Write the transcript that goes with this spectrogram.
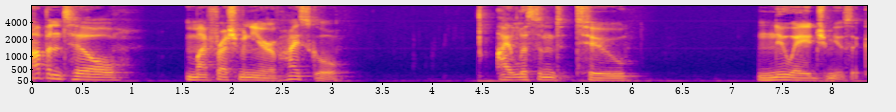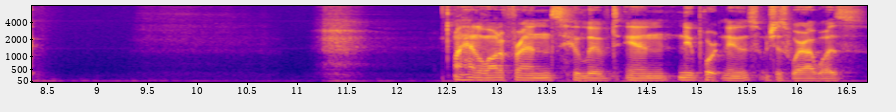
Up until my freshman year of high school, I listened to new age music. I had a lot of friends who lived in Newport News, which is where I was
